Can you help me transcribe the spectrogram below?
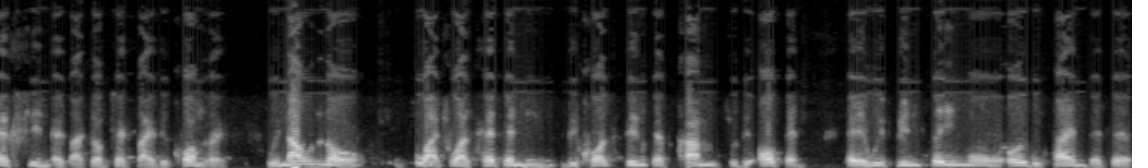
action as adopted by the Congress. We now know what was happening because things have come to the open. Uh, we've been saying uh, all the time that uh,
